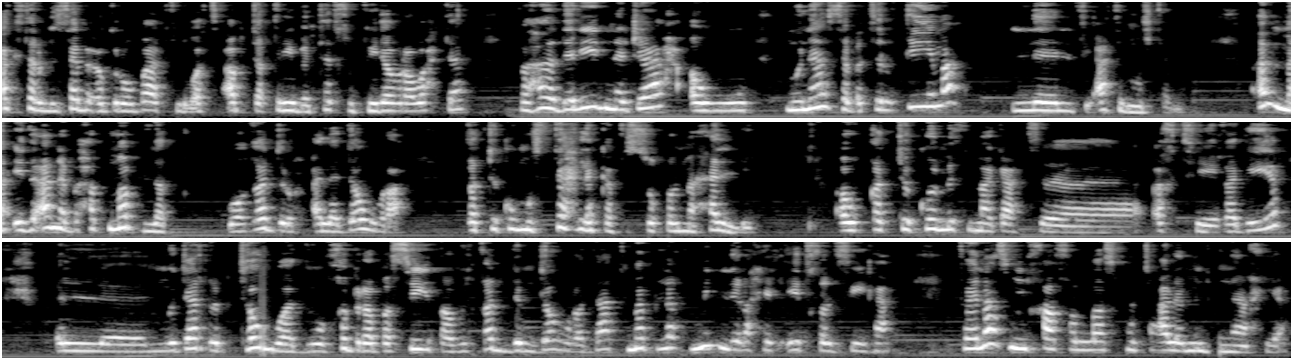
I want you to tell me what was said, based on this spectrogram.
أكثر من سبع جروبات في الواتساب تقريبا تدخل في دورة واحدة. فهذا دليل نجاح أو مناسبة القيمة للفئات المجتمع. أما إذا أنا بحط مبلغ وغدره على دورة قد تكون مستهلكة في السوق المحلي أو قد تكون مثل ما قالت آه، أختي غدير المدرب تو ذو خبرة بسيطة ويقدم دورة ذات مبلغ من اللي راح يدخل فيها. فلازم نخاف الله سبحانه وتعالى من الناحية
